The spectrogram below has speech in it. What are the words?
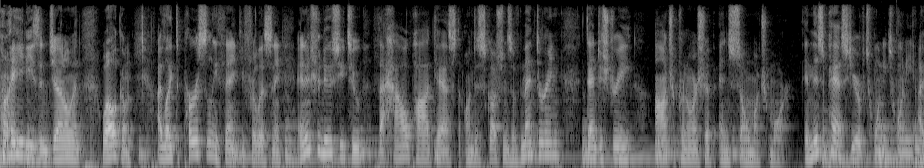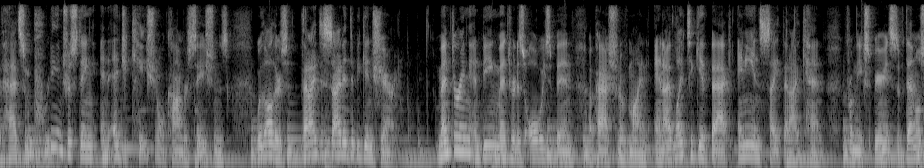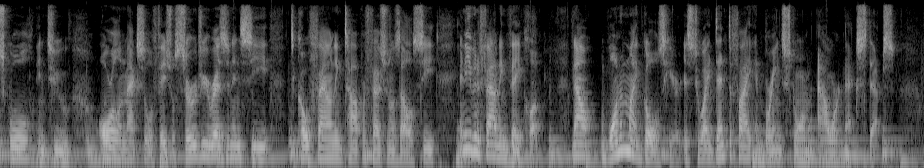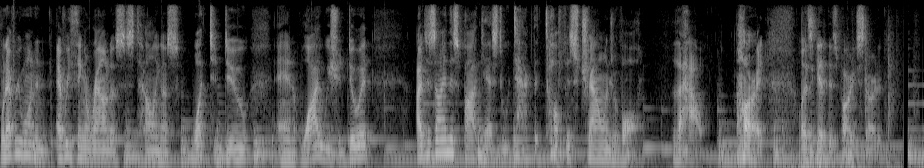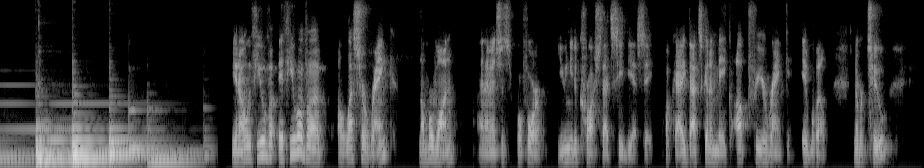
Ladies and gentlemen, welcome. I'd like to personally thank you for listening and introduce you to the How podcast on discussions of mentoring, dentistry, entrepreneurship, and so much more. In this past year of 2020, I've had some pretty interesting and educational conversations with others that I decided to begin sharing. Mentoring and being mentored has always been a passion of mine, and I'd like to give back any insight that I can from the experiences of dental school into oral and maxillofacial surgery residency to co founding Top Professionals LLC and even founding Vay Club. Now, one of my goals here is to identify and brainstorm our next steps. When everyone and everything around us is telling us what to do and why we should do it, I designed this podcast to attack the toughest challenge of all the how. All right, let's get this party started. You know, if you have a, if you have a, a lesser rank, number one, and I mentioned this before, you need to crush that CBSE. Okay, that's going to make up for your ranking. It will. Number two,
